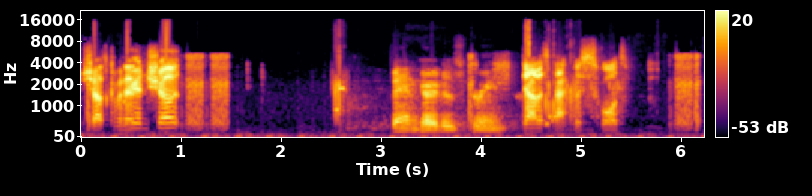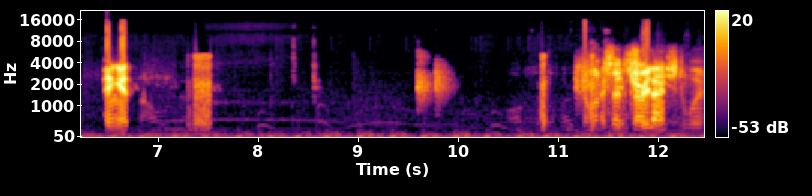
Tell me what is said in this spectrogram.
Shots coming We're in. getting shot. Vanguard is green. Dallas back with squad. Ping it. Someone said tree line. Eastward.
